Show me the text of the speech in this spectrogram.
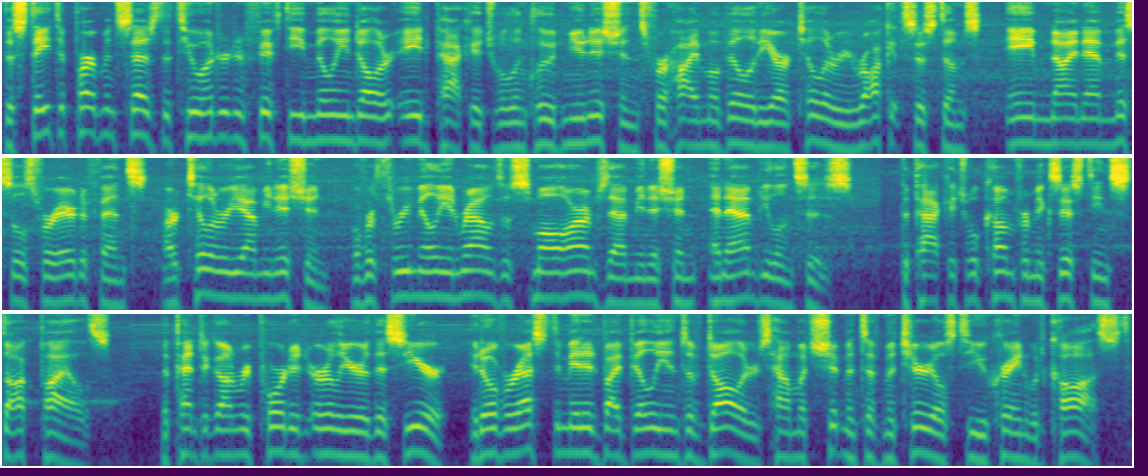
The State Department says the $250 million aid package will include munitions for high mobility artillery rocket systems, AIM 9M missiles for air defense, artillery ammunition, over 3 million rounds of small arms ammunition, and ambulances. The package will come from existing stockpiles. The Pentagon reported earlier this year it overestimated by billions of dollars how much shipments of materials to Ukraine would cost.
